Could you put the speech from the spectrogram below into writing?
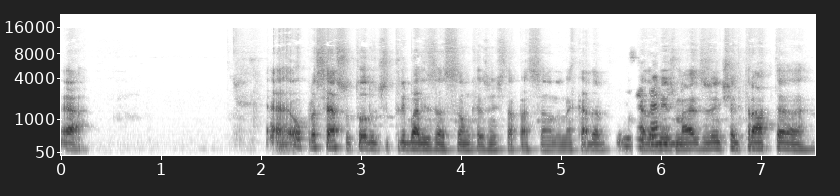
É. É o processo todo de tribalização que a gente está passando, né? Cada, cada vez mais a gente trata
